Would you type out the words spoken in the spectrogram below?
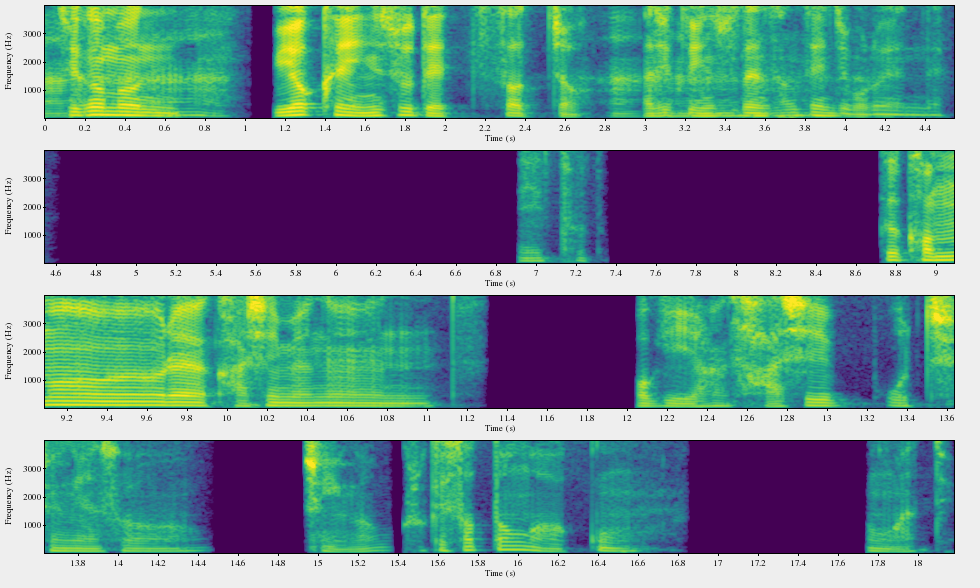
거. 지금은 아. 뉴욕에 인수됐었죠. 아. 아직도 인수된 상태인지 모르겠는데. 데이터도. 그 건물에 가시면은 거기 한 45층에서 5층인가 그렇게 썼던 것 같고 그런 것 같아요.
